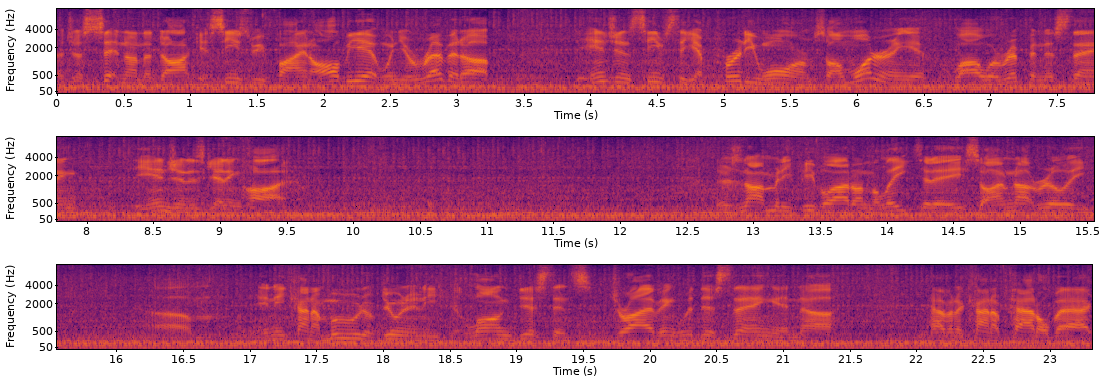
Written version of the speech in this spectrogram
Uh, just sitting on the dock, it seems to be fine, albeit when you rev it up, the engine seems to get pretty warm. So I'm wondering if while we're ripping this thing, the engine is getting hot. There's not many people out on the lake today, so I'm not really um, any kind of mood of doing any long distance driving with this thing and uh, having to kind of paddle back.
